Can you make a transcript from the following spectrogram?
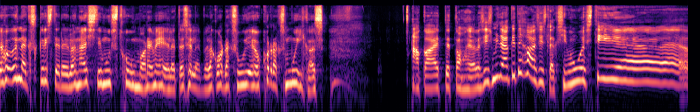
ja õnneks Kristeril on hästi must huumorimeel, et ta selle peale korraks, korraks muigas aga et, et noh, ei ole siis midagi teha, siis läksime uuesti äh,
